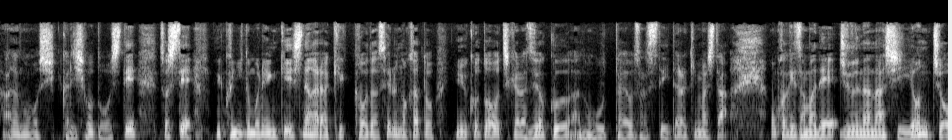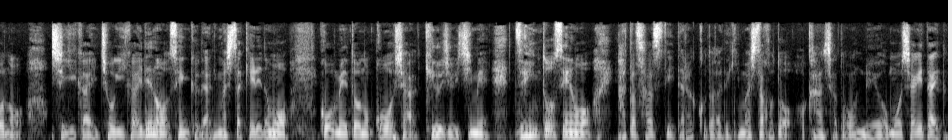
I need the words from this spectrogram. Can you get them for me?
あのしっかり仕事をして、そして国とも連携しながら結果を出せるのかということを力強くあのお訴えをさせていただきました。おかげさまで17市4町の市議会町議会での選挙でありましたけれども公明党の候補者91名全員当選を果たさせていただくことができましたこと感謝と御礼を申し上げたいと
